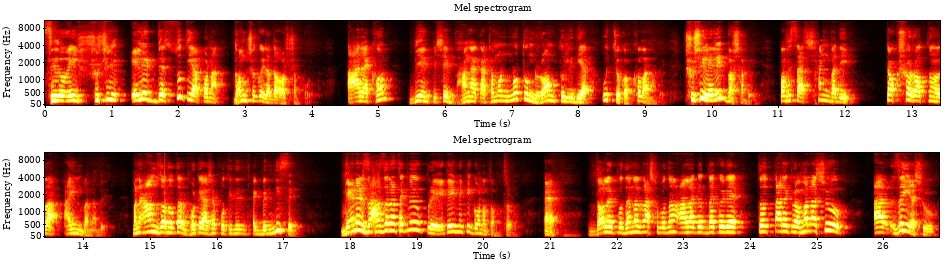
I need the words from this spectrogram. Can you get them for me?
ছিল এই সুশীল এলিটদের সুতিয়াপনা ধ্বংস করে দেওয়ার শপথ। আর এখন বিএনপি সেই ভাঙা কাঠামোর নতুন রং তুলি দিয়া উচ্চকক্ষ বানাবে। সুশীল এলিট বসাবে, প্রফেসর সাংবাদিক টকশো রত্নরা আইন বানাবে। মানে আম জনতার ভোটে আসা প্রতিনিধি থাকবেন নিচে। জ্ঞানের জাহাজারা থাকবে উপরে, এটাই নাকি গণতন্ত্র। হ্যাঁ দলের প্রধান আর রাষ্ট্রপ্রধান আলাদা করে তো তারেক রহমান আসুক আর যেই আসুক,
